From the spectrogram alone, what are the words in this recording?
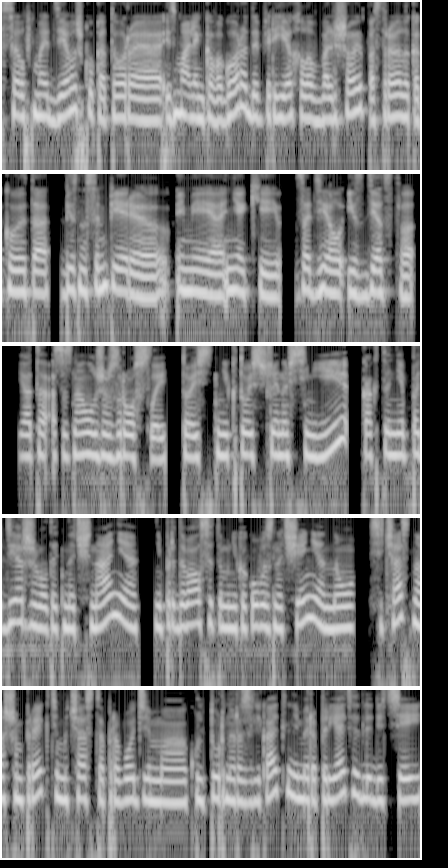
self-made девушку, которая из маленького города переехала в большой, построила какую-то бизнес-империю, имея некий задел из детства. Я это осознала уже взрослый. То есть никто из членов семьи как-то не поддерживал эти начинания, не придавался этому никакого значения, но сейчас в нашем проекте мы часто проводим э, культурно-развлекательные мероприятия для детей,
